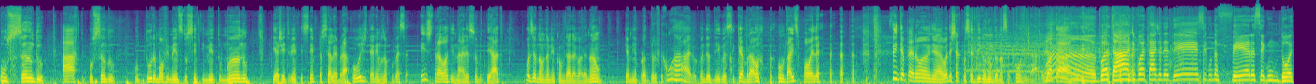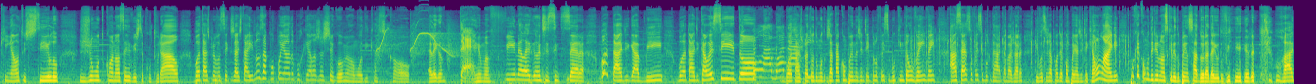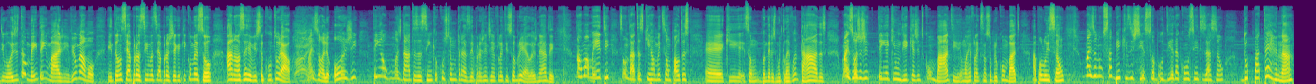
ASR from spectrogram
pulsando arte, pulsando cultura, movimentos do sentimento humano. E a gente vem aqui sempre para celebrar. Hoje teremos uma conversa extraordinária sobre teatro. Vou dizer o nome da minha convidada agora, não? Que a minha produtora fica com raiva quando eu digo assim, quebrar o, o dar spoiler. Cíntia Perônia, vou deixar que você diga o nome da nossa convidada. Boa ah, tarde. Boa tarde, boa tarde, ADD. Segunda-feira, segundou aqui em alto estilo junto com a nossa revista cultural. Boa tarde para você que já está aí nos acompanhando, porque ela já chegou, meu amor, de cachecol. Elegantérrima, fina, elegante e sincera. Boa tarde, Gabi. Boa tarde, Cauecito. Olá, boa, boa tarde para todo mundo que já está acompanhando a gente aí pelo Facebook. Então vem, vem, acesse o Facebook da Rádio Tabajara e você já pode acompanhar a gente aqui online, porque como diria o nosso querido pensador Adaildo Vieira, o rádio hoje também tem imagem, viu, meu amor? Então se aproxima, se aproxima que começou a nossa revista cultural. Vai. Mas olha, hoje tem algumas datas assim que eu costumo trazer para a gente refletir sobre elas, né, Ade? Normalmente são datas que realmente são pautas é, que são bandeiras muito levantadas, mas hoje a gente tem aqui um dia que a gente combate, uma reflexão sobre o combate à poluição, mas eu não sabia que existia sobre o dia da conscientização do paternar.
